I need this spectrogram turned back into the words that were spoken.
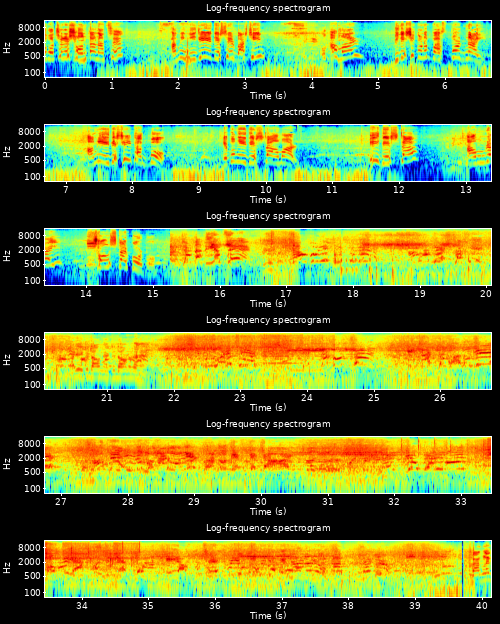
বারো বছরের সন্তান আছে। আমি নিজে দেশের বাসী। আমার বিদেশে কোনো পাসপোর্ট নাই। আমি এই দেশেই থাকব। এবং এই দেশটা আমার। এই দেশটা আমরাই সংস্কার করব। দিয়েছে! নাগরিক ডাউন ডাউনে রাখেন।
